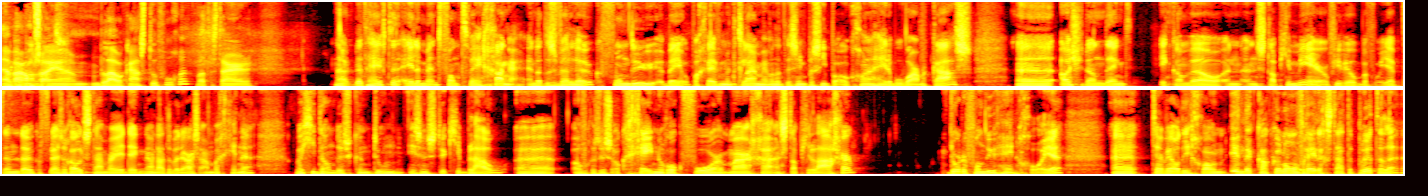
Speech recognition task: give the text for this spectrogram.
En waarom zou je een blauwe kaas toevoegen? Wat is daar... Nou, dat heeft een element van twee gangen. En dat is wel leuk. Fondue ben je op een gegeven moment klaar mee. Want het is in principe ook gewoon een heleboel warme kaas. Eh, als je dan denkt, ik kan wel een, een stapje meer. Of je, wil, je hebt een leuke fles rood staan waar je denkt, nou laten we daar eens aan beginnen. Wat je dan dus kunt doen, is een stukje blauw. Eh, overigens dus ook geen rok voor, maar ga een stapje lager. Door de fondue heen gooien. eh, terwijl die gewoon in de kakkelon vredig staat te pruttelen.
